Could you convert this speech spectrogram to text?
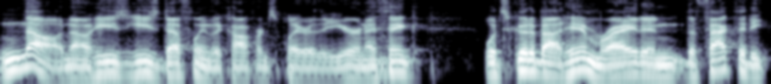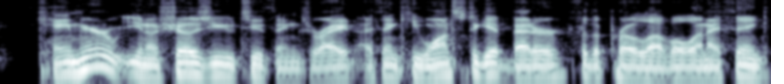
No, no, he's he's definitely the conference player of the year, and I think what's good about him, right, and the fact that he came here, you know, shows you two things, right? I think he wants to get better for the pro level, and I think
